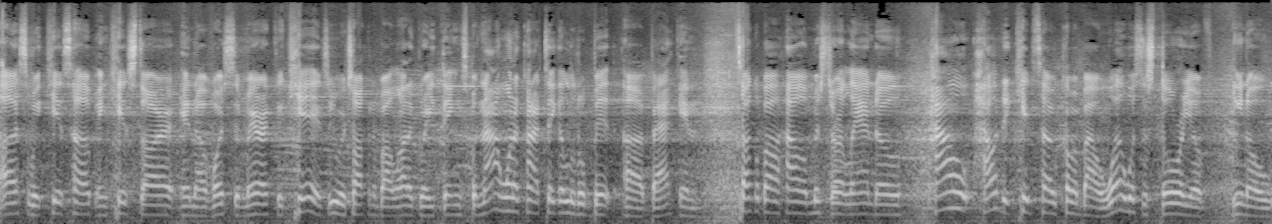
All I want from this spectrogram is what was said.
us, with Kids Hub and Kidstar and uh, Voice America Kids. We were talking about a lot of great things, but now I want to kind of take a little bit uh, back and talk about how Mr. Orlando, how how did Kids Hub come about? What was the story of you know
